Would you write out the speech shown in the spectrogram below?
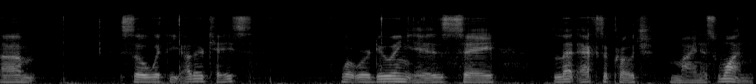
Um, so with the other case, what we're doing is say, let x approach minus 1.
